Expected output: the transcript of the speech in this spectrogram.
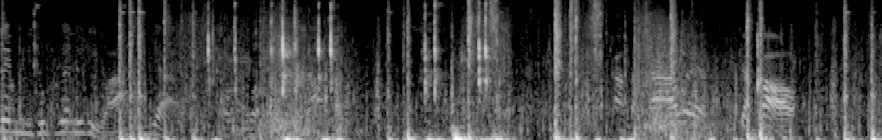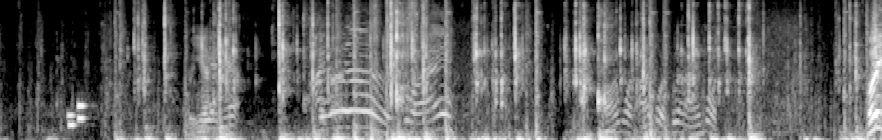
เล่นชุบเพื่อนด้วยดิวะเหี้ย เฮีย เออสวยเอาให้หมดเอาให้หมดเพื่อนเอาให้หมด เฮ้ย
